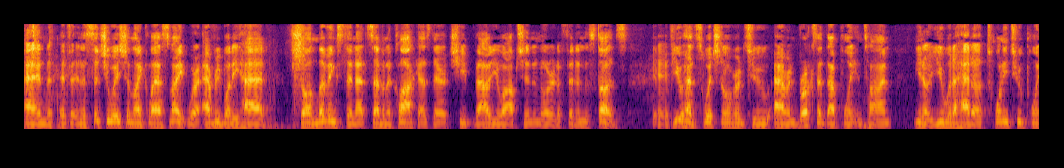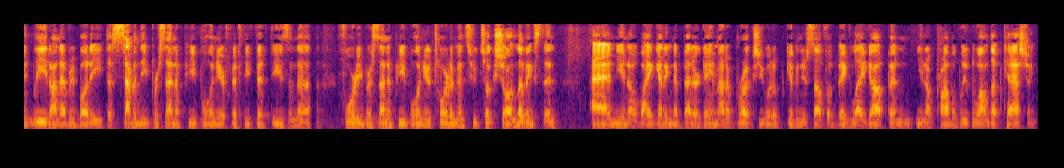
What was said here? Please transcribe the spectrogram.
And if in a situation like last night where everybody had Shaun Livingston at seven o'clock as their cheap value option in order to fit in the studs, if you had switched over to Aaron Brooks at that point in time, you know, you would have had a 22 point lead on everybody, the 70% of people in your 50 50s and the 40% of people in your tournaments who took Shaun Livingston. And, you know, by getting the better game out of Brooks, you would have given yourself a big leg up and, you know, probably wound up cashing.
